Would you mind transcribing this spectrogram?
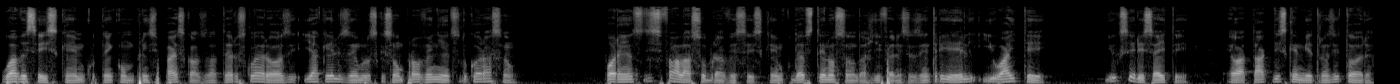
O AVC isquêmico tem como principais causas a aterosclerose e aqueles êmbolos que são provenientes do coração. Porém, antes de se falar sobre o AVC isquêmico, deve-se ter noção das diferenças entre ele e o AIT, e o que seria esse AIT? É o ataque de isquemia transitória,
